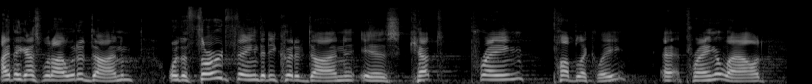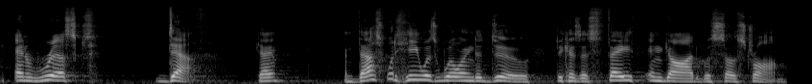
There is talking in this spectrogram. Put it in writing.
I think that's what I would have done. Or the third thing that he could have done is kept praying publicly, uh, praying aloud, and risked death. Okay? And that's what he was willing to do because his faith in God was so strong.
